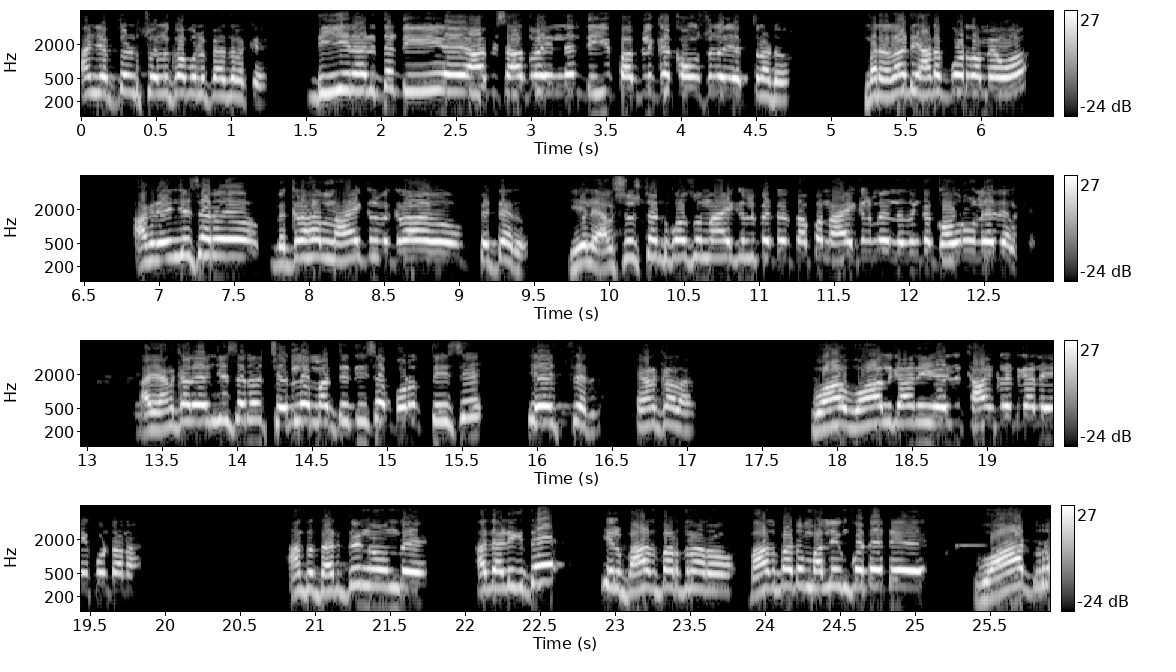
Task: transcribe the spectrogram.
అని చెప్తున్నాడు సొల్లు కబుర్లు ప్రజలకి డిఈ అడిగితే డిఈ యాభై శాతం అయిందని డిఈ పబ్లిక్గా కౌన్సిల్ చెప్తున్నాడు. మరి ఎలాంటి అడగకూడదు మేము? అక్కడ ఏం చేశారు? విగ్రహాలు నాయకులు విగ్రహాలు పెట్టారు. వీళ్ళు ఎలసిస్టెంట్ కోసం నాయకులు పెట్టారు తప్ప నాయకుల మీద నిజంగా గౌరవం లేదు వీళ్ళకి. ఆ వెనకాల ఏం చేశారు? చెరులో మట్టి తీసి బుర్ర తీసి వేస్తారు వెనకాల. వాళ్ళు కానీ ఏది కాంక్రీట్ కానీ వేయకుండానా? అంత దరిద్రంగా ఉంది. అది అడిగితే వీళ్ళు బాధపడుతున్నారు. బాధపడడం మళ్ళీ ఇంకోటి వాటర్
